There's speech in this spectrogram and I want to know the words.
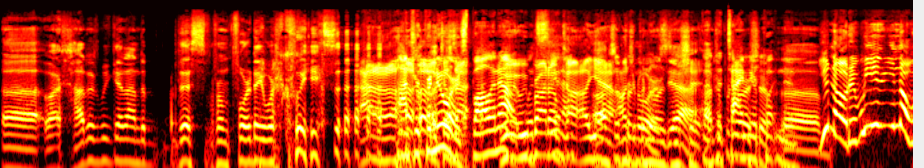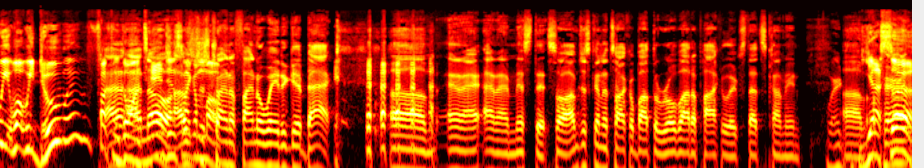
Uh, how did we get onto this from four day work weeks? I don't know. Entrepreneurs 'Cause I- balling out. We, we What's, brought you up, know, uh, yeah, entrepreneurs, yeah. and shit. At the time you're putting in. uh, You know that we, you know we what we do. We fucking go I, I on know. tangents I was like a just mo. trying to find a way to get back, um, and I and I missed it. So I'm just going to talk about the robot apocalypse that's coming. Word. Um, Yes, sir.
